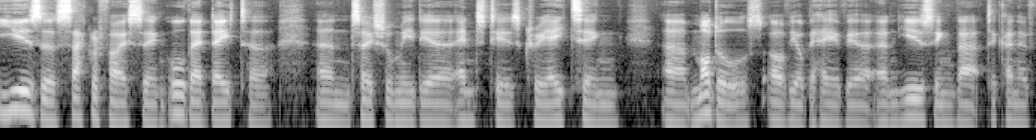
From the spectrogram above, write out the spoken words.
users sacrificing all their data and social media entities creating uh, models of your behavior and using that to kind of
